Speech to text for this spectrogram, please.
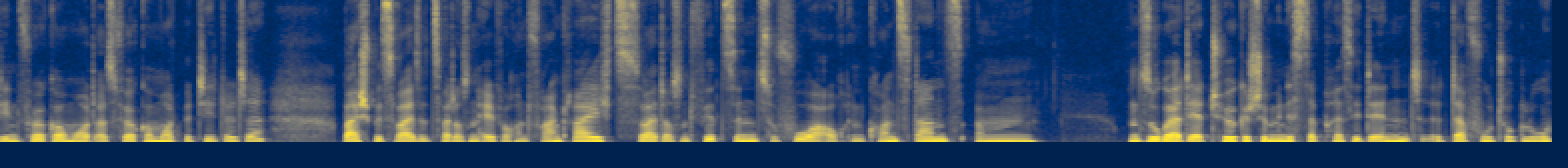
den Völkermord als Völkermord betitelte beispielsweise 2011 auch in Frankreich, 2014 zuvor auch in Konstanz. Ähm, und sogar der türkische Ministerpräsident Davutoglu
